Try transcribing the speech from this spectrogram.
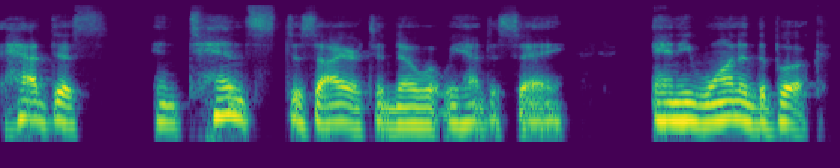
had this intense desire to know what we had to say, and he wanted the book.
